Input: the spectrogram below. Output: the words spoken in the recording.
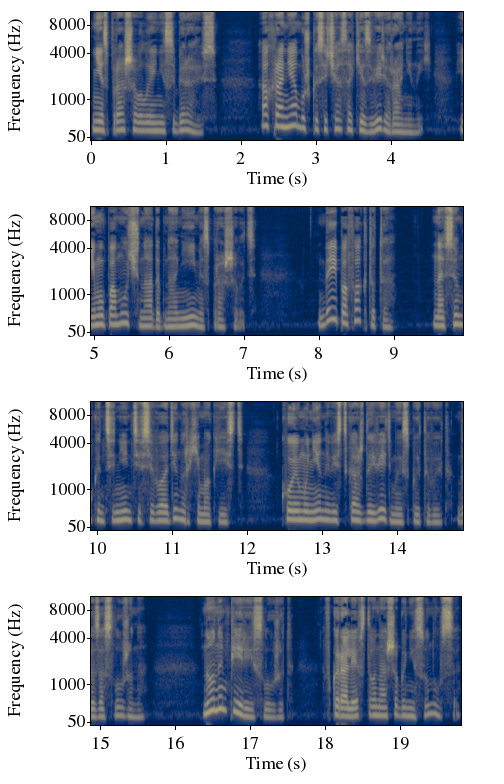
Не спрашивала и не собираюсь. Охранябушка сейчас оке зверя раненый. Ему помочь надобно, а не имя спрашивать. Да и по факту-то на всем континенте всего один архимаг есть, коему ненависть каждая ведьма испытывает, да заслуженно. Но он империи служит. В королевство наше бы не сунулся.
